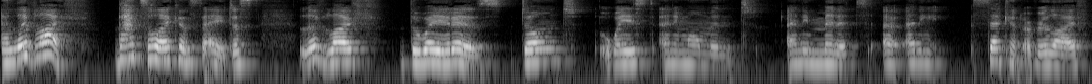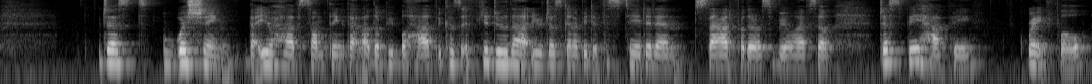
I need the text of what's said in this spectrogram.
and live life. That's all I can say. Just live life the way it is. Don't waste any moment, any minute, uh, any second of your life just wishing that you have something that other people have because if you do that you're just going to be devastated and sad for the rest of your life. So just be happy grateful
